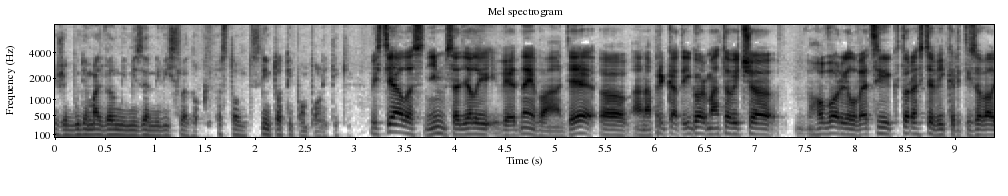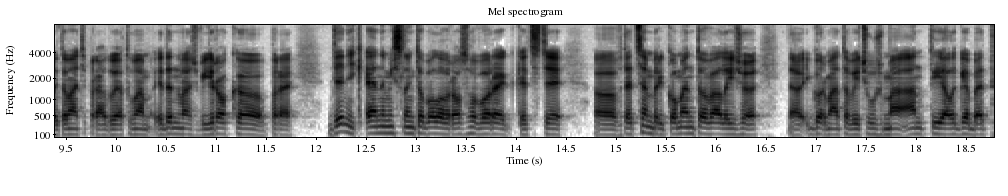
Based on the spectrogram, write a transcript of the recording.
že bude mať veľmi mizerný výsledok s, tom, s týmto typom politiky. Vy ste ale s ním sedeli v jednej vláde e, a napríklad Igor Matovič e, hovoril veci, ktoré ste vykritizovali. To máte pravdu. Ja tu mám jeden váš výrok e, pre denník N, myslím to bolo v rozhovore, keď ste v decembri komentovali, že Igor Matovič už má anti-LGBT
